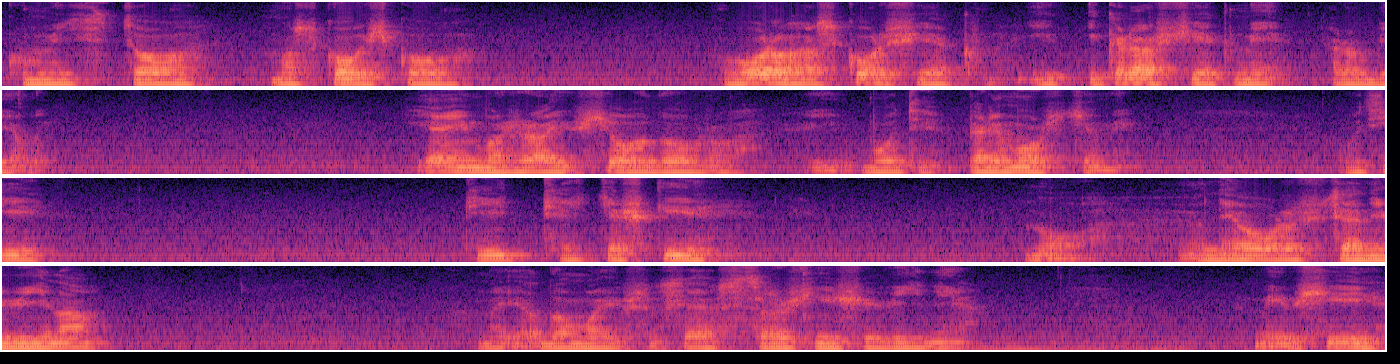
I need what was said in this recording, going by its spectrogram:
комусь того московського ворога скорше, як і, і краще, як ми робили. Я їм бажаю всього доброго і бути переможцями у ці, ці тяжкі, ну, не говорять, що це не війна. Ну, я думаю, що це страшніше війни. Ми всі,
